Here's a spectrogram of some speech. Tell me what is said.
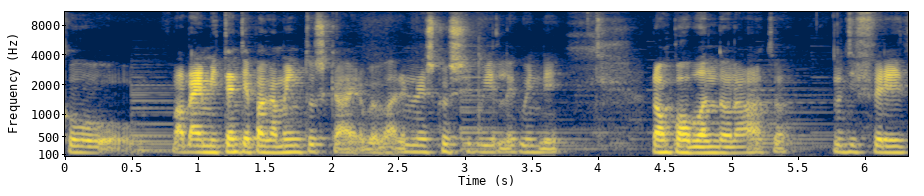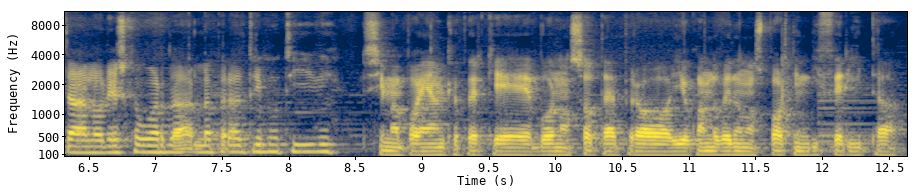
con, vabbè, emittenti a pagamento Sky, robe varie, non riesco a seguirle, quindi l'ho un po' abbandonato. La differita non riesco a guardarla per altri motivi. Sì, ma poi anche perché, boh, non so te, però io quando vedo uno sport in differita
